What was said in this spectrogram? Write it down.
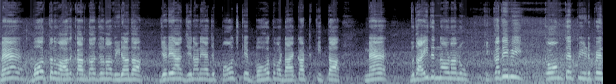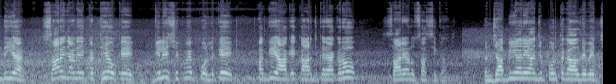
ਮੈਂ ਬਹੁਤ ਧੰਨਵਾਦ ਕਰਦਾ ਜੋ ਉਹਨਾਂ ਵੀਰਾਂ ਦਾ, ਜਿਹੜੇ ਆ ਜਿਨ੍ਹਾਂ ਨੇ ਅੱਜ ਪਹੁੰਚ ਕੇ ਬਹੁਤ ਵੱਡਾ ਇਕੱਠ ਕੀਤਾ। ਮੈਂ ਵਧਾਈ ਦਿੰਦਾ ਉਹਨਾਂ ਨੂੰ ਕਿ ਕਦੀ ਵੀ ਕੌਮ ਤੇ ਭੀੜ ਪੈਂਦੀ ਹੈ। ਸਾਰੇ ਜਾਣੇ ਇਕੱਠੇ ਹੋ ਕੇ, ਗਿਲੇ ਸ਼ਿਕਵੇ ਭੁੱਲ ਕੇ ਅੱਗੇ ਆ ਕੇ ਕਾਰਜ ਕਰਿਆ ਕਰੋ। ਸਾਰਿਆਂ ਨੂੰ ਸਤਿ ਸ਼੍ਰੀ ਅਕਾਲ ਪੰਜਾਬੀਆਂ ਨੇ ਅੱਜ ਪੁਰਤਗਾਲ ਦੇ ਵਿੱਚ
